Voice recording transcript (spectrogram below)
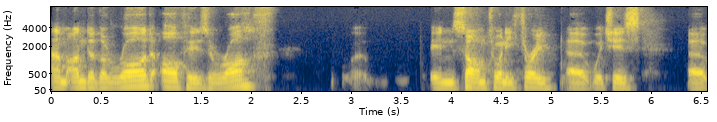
am under the rod of his wrath uh, in Psalm 23, uh, which is uh,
